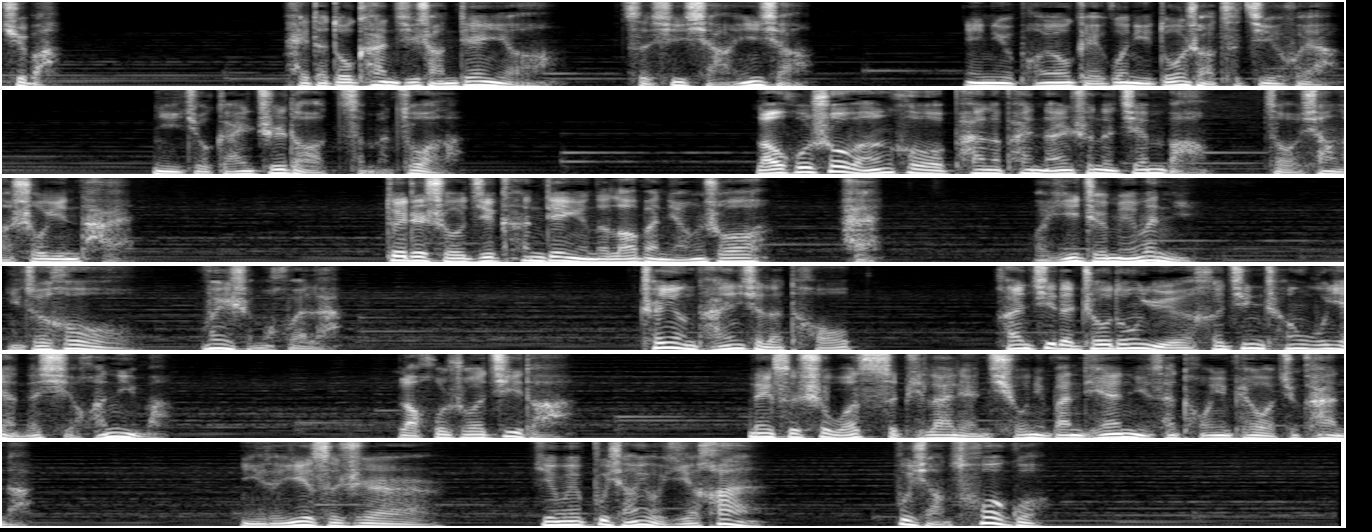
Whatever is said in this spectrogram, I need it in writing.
去吧。陪她多看几场电影，仔细想一想，你女朋友给过你多少次机会啊？你就该知道怎么做了。老胡说完后，拍了拍男生的肩膀，走向了收银台，对着手机看电影的老板娘说：“嗨，我一直没问你，你最后为什么回来？”陈颖抬起了头，还记得周冬雨和金城武演的《喜欢你》吗？老胡说：“记得。”那次是我死皮赖脸求你半天，你才同意陪我去看的。你的意思是，因为不想有遗憾，不想错过。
